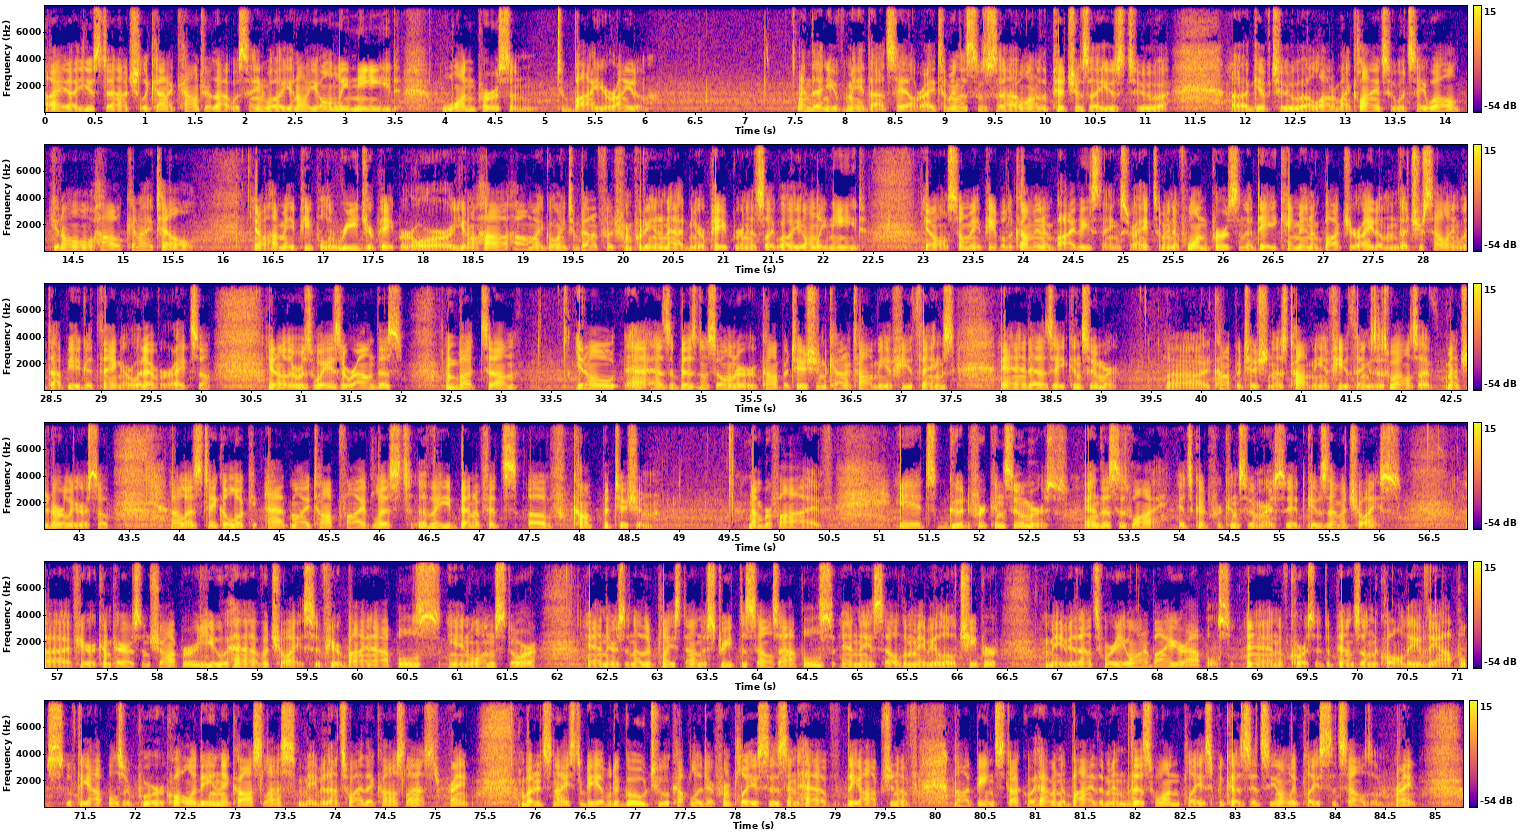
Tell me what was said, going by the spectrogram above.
I uh, used to actually kind of counter that with saying, well, you know, you only need one person to buy your item. And then you've made that sale, right? I mean, this was uh, one of the pitches I used to uh, uh, give to a lot of my clients who would say, "Well, you know, how can I tell you know how many people read your paper? Or you know how, how am i going to benefit from putting an ad in your paper? And it's like well you only need you know so many people to come in and buy these things right? I mean if one person a day came in and bought your item that you're selling would that be a good thing or whatever right? So you know there was ways around this but um, you know, as a business owner, competition kind of taught me a few things, and as a consumer, uh, competition has taught me a few things as well, as I've mentioned earlier. So uh, let's take a look at my top five list the benefits of competition. Number five. It's good for consumers, and this is why it's good for consumers. It gives them a choice. Uh, if you're a comparison shopper, you have a choice. If you're buying apples in one store and there's another place down the street that sells apples and they sell them maybe a little cheaper, maybe that's where you want to buy your apples. And of course, it depends on the quality of the apples. If the apples are poorer quality and they cost less, maybe that's why they cost less, right? But it's nice to be able to go to a couple of different places and have the option of not being stuck with having to buy them in this one place because it's the only place that sells them, right?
